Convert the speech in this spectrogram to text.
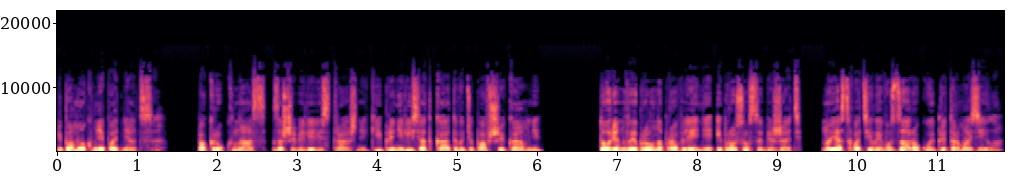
и помог мне подняться. Вокруг нас зашевелились стражники и принялись откатывать упавшие камни. Торин выбрал направление и бросился бежать, но я схватила его за руку и притормозила.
